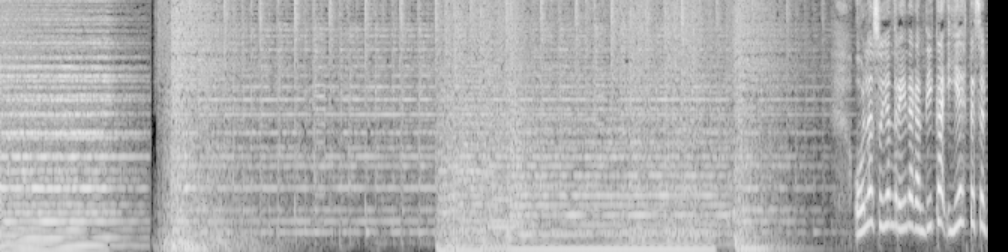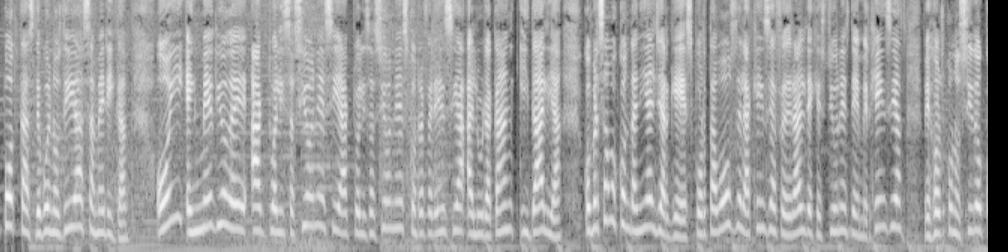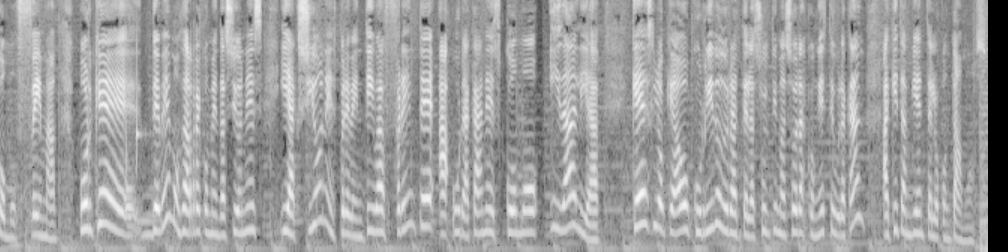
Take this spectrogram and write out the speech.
Hola, soy Andreina Gandica y este es el podcast de Buenos Días América. Hoy, en medio de actualizaciones y actualizaciones con referencia al huracán Idalia, conversamos con Daniel Yargués, portavoz de la Agencia Federal de Gestiones de Emergencias, mejor conocido como FEMA, porque debemos dar recomendaciones y acciones preventivas frente a huracanes como Idalia. ¿Qué es lo que ha ocurrido durante las últimas horas con este huracán? Aquí también te lo contamos.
